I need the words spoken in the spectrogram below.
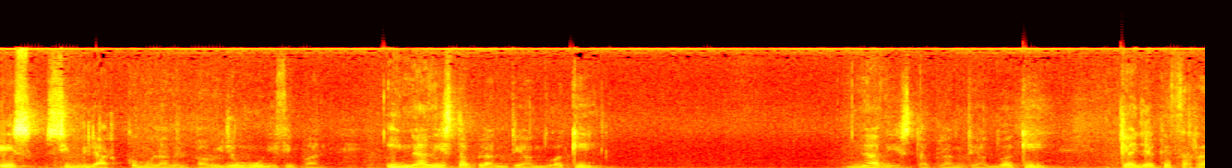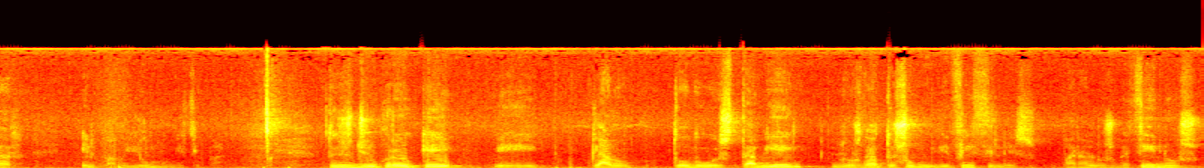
es similar, como la del pabellón municipal. Y nadie está planteando aquí, nadie está planteando aquí que haya que cerrar el pabellón municipal. Entonces yo creo que, eh, claro, todo está bien, los datos son muy difíciles para los vecinos,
